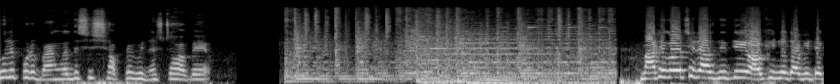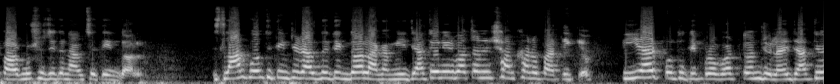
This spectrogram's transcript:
হলে পুরো বাংলাদেশের স্বপ্ন বিনষ্ট হবে। মাঠে গড়ছে রাজনীতি, অভিন্ন দাবিতে কর্মসূচিতে নামছে তিন দল। ইসলামপন্থী তিনটি রাজনৈতিক দল আগামী জাতীয় নির্বাচনের সংখ্যানুপাতিক পিআর পদ্ধতি প্রবর্তন জুলাই জাতীয়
